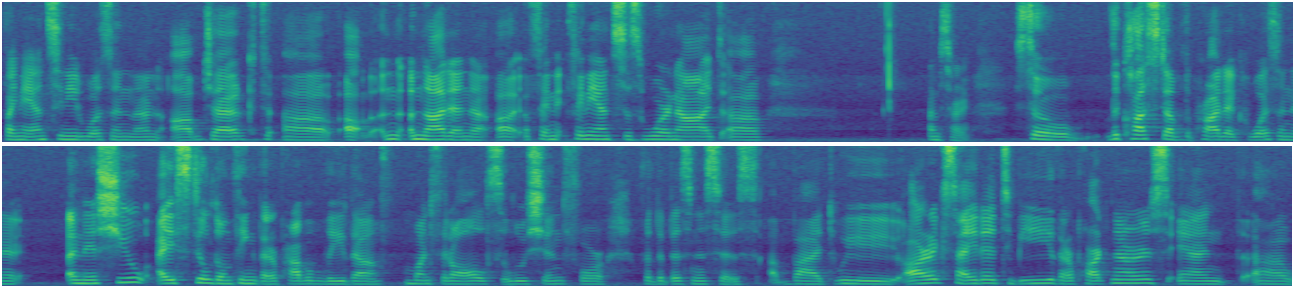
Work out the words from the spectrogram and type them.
financing it wasn't an object uh, uh, not an uh, fin- finances were not uh, i'm sorry. So the cost of the product wasn't an issue i still don't think they're probably the one fit all solution for for the businesses. But we are excited to be their partners and uh,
